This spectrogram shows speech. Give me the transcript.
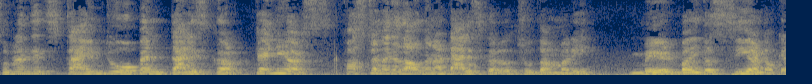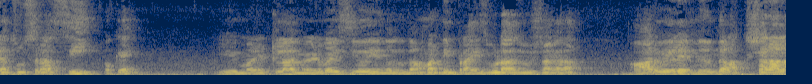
So friends it's time to open Talisker ten years first time అయితే తాగుతున్నా టాలిస్కర్ చూద్దాం మరి. మేడ్ బై ద సీ అంట ఓకేనా చూసారా? సి ఓకే ఏ మరి ఎట్లా మేడ్ బై సి ఏందో చూద్దాం. మరి దీని ప్రైస్ కూడా చూసినాం కదా. ఆరు వేల ఎనిమిది వందల అక్షరాల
